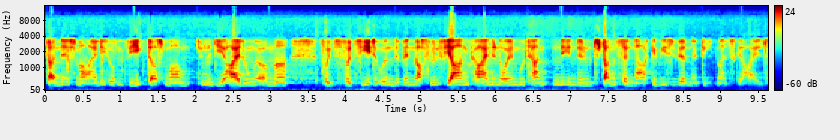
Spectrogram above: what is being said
dann ist man eigentlich auf dem Weg, dass man die Heilung ähm, vollzieht. Und wenn nach fünf Jahren keine neuen Mutanten in den Stammzellen nachgewiesen werden, dann gilt man als geheilt.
